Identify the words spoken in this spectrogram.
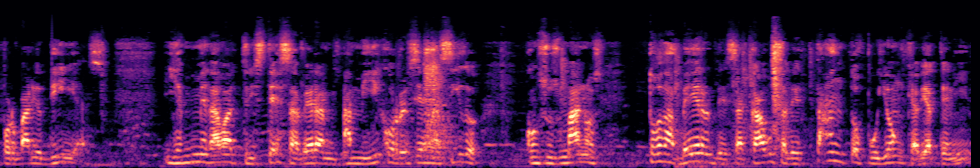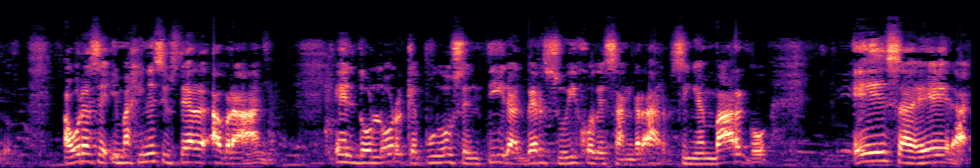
por varios días. Y a mí me daba tristeza ver a, a mi hijo recién nacido con sus manos todas verdes a causa de tanto pullón que había tenido. Ahora se, imagínese usted a Abraham, el dolor que pudo sentir al ver su hijo desangrar. Sin embargo, esa era,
